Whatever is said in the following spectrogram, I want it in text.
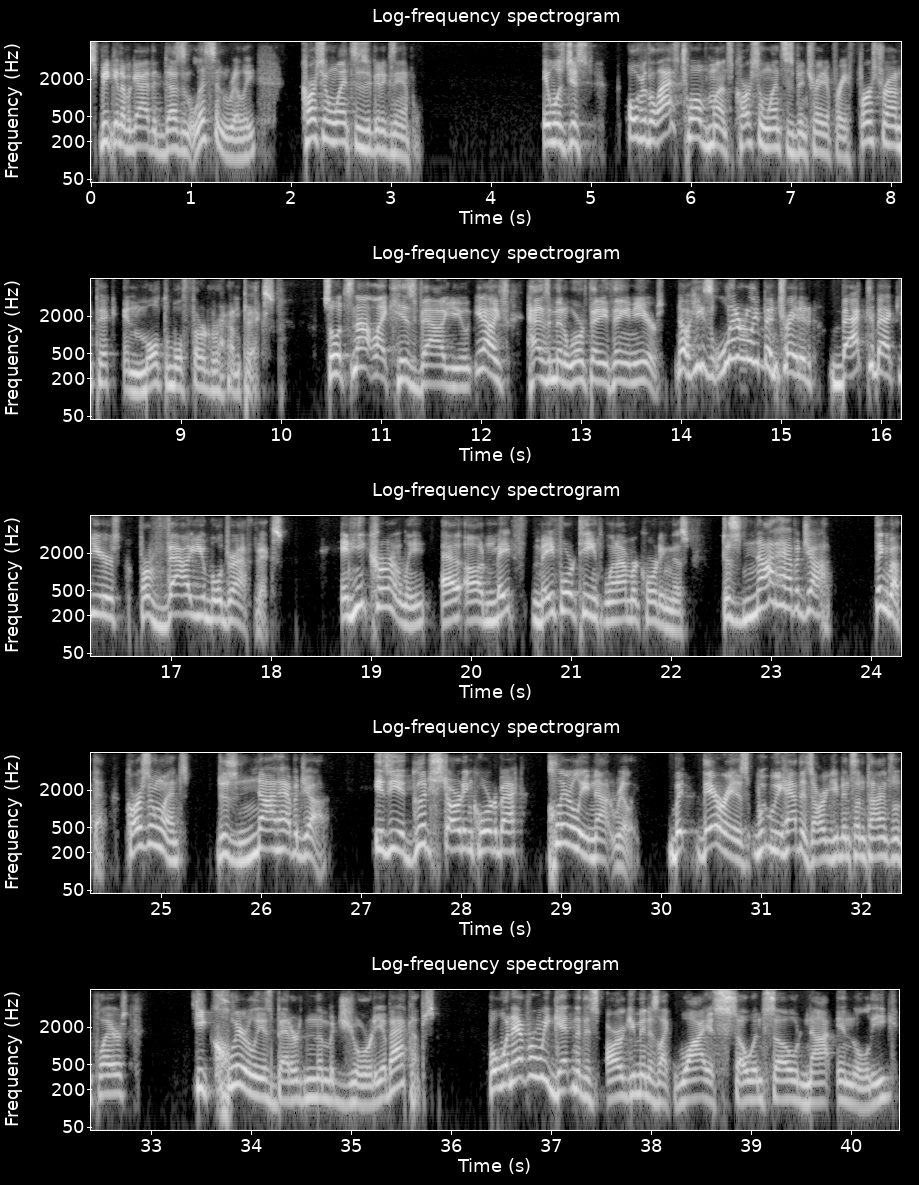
Speaking of a guy that doesn't listen really, Carson Wentz is a good example. It was just over the last 12 months, Carson Wentz has been traded for a first round pick and multiple third round picks. So it's not like his value, you know, he hasn't been worth anything in years. No, he's literally been traded back to back years for valuable draft picks. And he currently, on May, May 14th, when I'm recording this, does not have a job. Think about that. Carson Wentz does not have a job. Is he a good starting quarterback? Clearly, not really. But there is, we have this argument sometimes with players. He clearly is better than the majority of backups. But whenever we get into this argument, is like, why is so and so not in the league?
